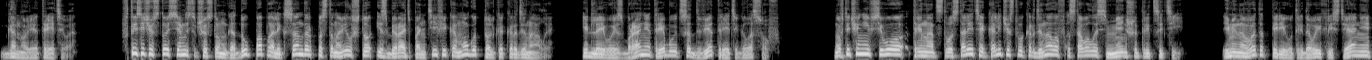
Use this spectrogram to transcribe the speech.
Ганория III. В 1176 году папа Александр постановил, что избирать понтифика могут только кардиналы, и для его избрания требуется две трети голосов. Но в течение всего 13 столетия количество кардиналов оставалось меньше 30, Именно в этот период рядовые христиане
